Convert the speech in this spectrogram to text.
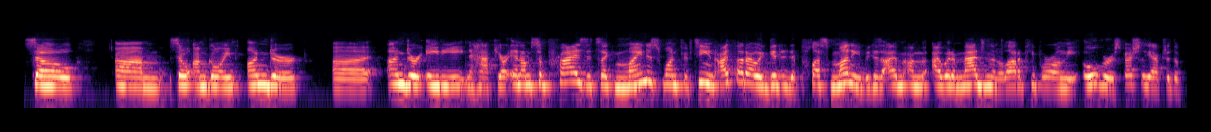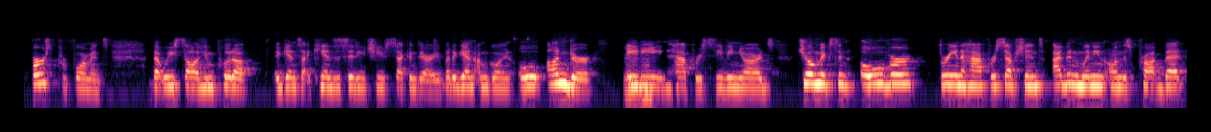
So, um, so I'm going under uh, under 88 and a half yard. And I'm surprised it's like minus 115. I thought I would get it at plus money because I'm, I'm, i would imagine that a lot of people are on the over, especially after the first performance that we saw him put up against that Kansas City Chiefs secondary. But again, I'm going oh, under mm-hmm. 88 and a half receiving yards. Joe Mixon over three and a half receptions. I've been winning on this prop bet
